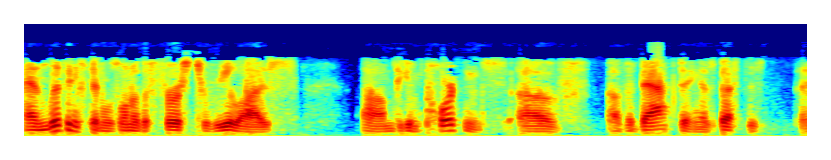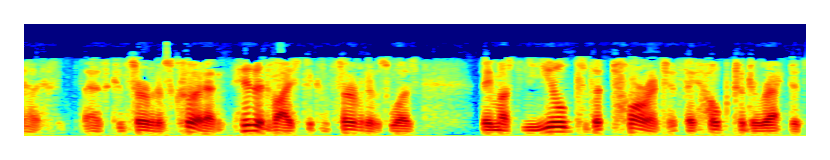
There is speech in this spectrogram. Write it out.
And Livingston was one of the first to realize um, the importance of of adapting as best as uh, as conservatives could. And his advice to conservatives was they must yield to the torrent if they hope to direct its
